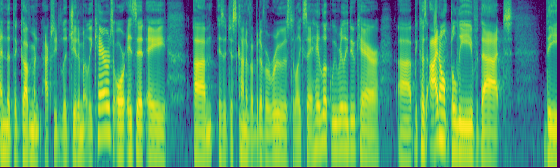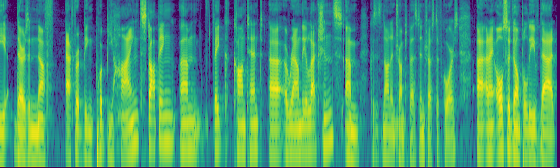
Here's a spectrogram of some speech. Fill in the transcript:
and that the government actually legitimately cares, or is it a um, is it just kind of a bit of a ruse to like say, hey, look, we really do care? Uh, because I don't believe that the there's enough effort being put behind stopping um, fake content uh, around the elections because um, it's not in Trump's best interest, of course. Uh, and I also don't believe that.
